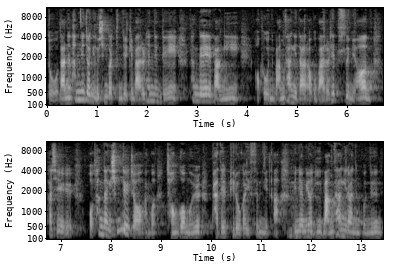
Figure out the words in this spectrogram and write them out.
또 나는 합리적인 의심 같은데 이렇게 말을 했는데 상대방이 어, 그거는 망상이다라고 말을 했으면 사실 어, 상당히 힘들죠. 한번 점검을 받을 필요가 있습니다. 왜냐하면 이 망상이라는 거는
